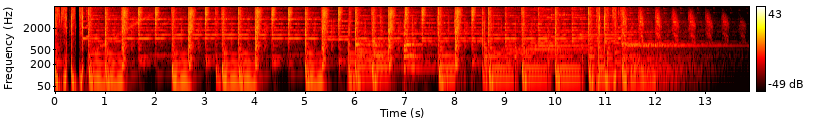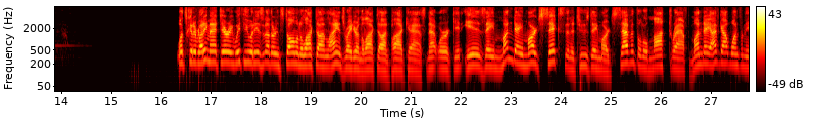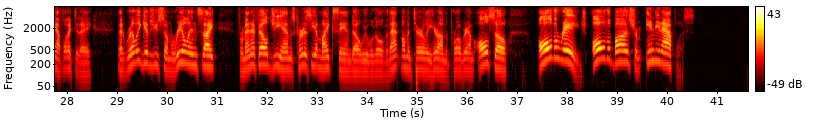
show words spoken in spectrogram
What's good, everybody? Matt Dery with you. It is another installment of Locked On Lions right here on the Locked On Podcast Network. It is a Monday, March 6th, and a Tuesday, March 7th, a little mock draft Monday. I've got one from The Athletic today that really gives you some real insight from NFL GMs, courtesy of Mike Sando. We will go over that momentarily here on the program. Also, all the rage, all the buzz from Indianapolis,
